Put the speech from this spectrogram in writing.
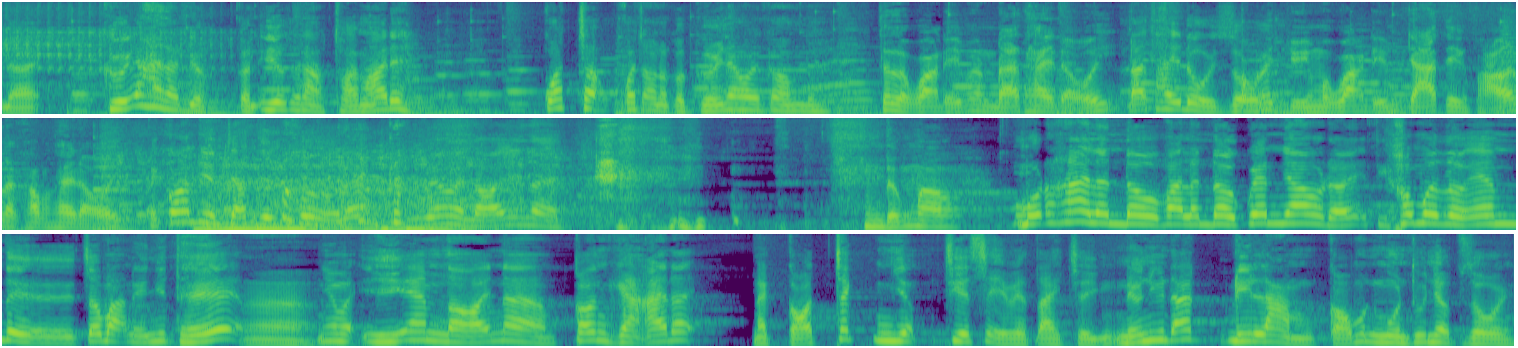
Đấy. Cưới ai là được. Còn yêu thế nào thoải mái đi. Quan trọng quan trọng là có cưới nhau hay không thôi tức là quan điểm em đã thay đổi. Đã thay đổi còn rồi cái chuyện mà quan điểm trả tiền phở là không thay đổi. Cái quan điểm trả tiền phở đấy. Em phải nói như này. Đúng không? Một hai lần đầu vài lần đầu quen nhau đấy. Thì không bao giờ em để cho bạn ấy như thế. À. nhưng mà ý em nói là con gái đấy là có trách nhiệm chia sẻ về tài chính. Nếu như đã đi làm có một nguồn thu nhập rồi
